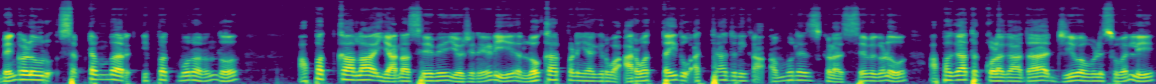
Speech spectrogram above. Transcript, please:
ಬೆಂಗಳೂರು, ಸೆಪ್ಟೆಂಬರ್ ಇಪ್ಪತ್ತ್ಮೂರರಂದು ಅಪತ್ಕಾಲ ಯಾನ ಸೇವೆ ಯೋಜನೆಯಡಿ ಲೋಕಾರ್ಪಣೆಯಾಗಿರುವ ಅರವತ್ತೈದು ಅತ್ಯಾಧುನಿಕ ಆಂಬ್ಯುಲೆನ್ಸ್ಗಳ ಸೇವೆಗಳು ಅಪಘಾತಕ್ಕೊಳಗಾದ ಜೀವ ಉಳಿಸುವಲ್ಲಿ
